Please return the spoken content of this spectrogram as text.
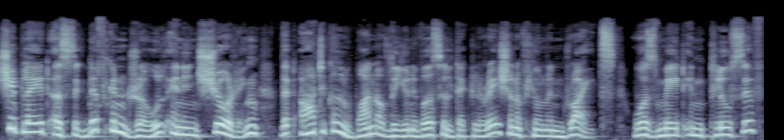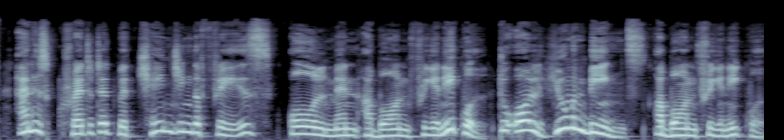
She played a significant role in ensuring that Article 1 of the Universal Declaration of Human Rights was made inclusive and is credited with changing the phrase all men are born free and equal to all human beings are born free and equal.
